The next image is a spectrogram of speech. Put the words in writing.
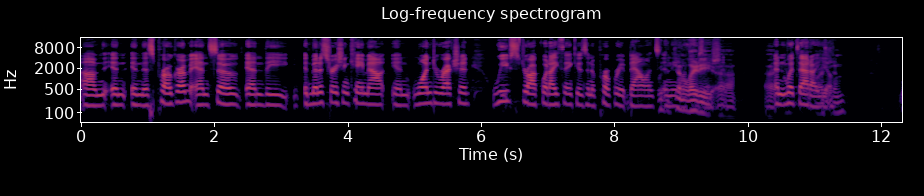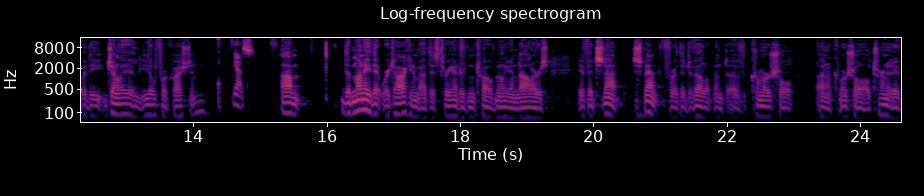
um, in in this program, and so and the administration came out in one direction. We've struck what I think is an appropriate balance Would in the the gentlelady, uh, uh, and with that, I yield. Would the gentlelady yield for a question? Yes. Um, the money that we're talking about, this $312 million, if it's not spent for the development of commercial, on a commercial alternative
